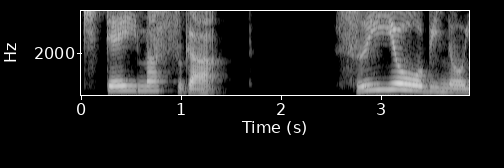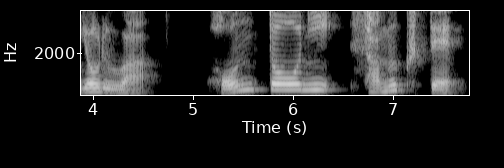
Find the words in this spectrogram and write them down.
着ていますが、水曜日の夜は本当に寒くて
